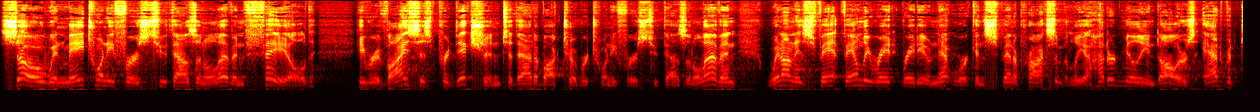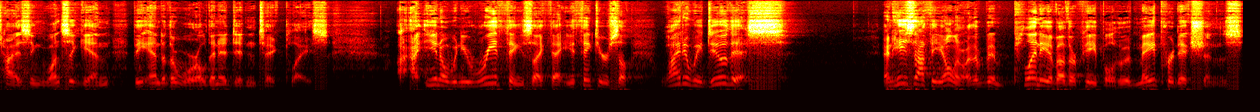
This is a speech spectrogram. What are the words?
So, when May 21st, 2011 failed, he revised his prediction to that of October 21st, 2011, went on his family radio network and spent approximately $100 million advertising once again the end of the world, and it didn't take place. I, you know, when you read things like that, you think to yourself, why do we do this? And he's not the only one. There have been plenty of other people who have made predictions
